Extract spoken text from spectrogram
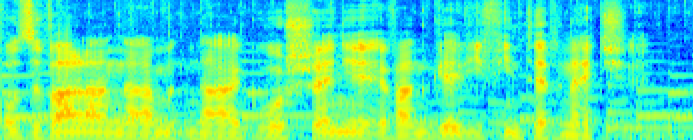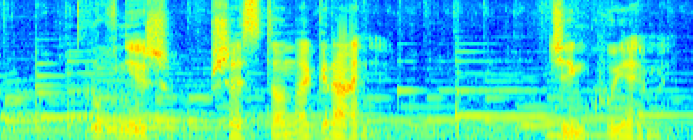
pozwala nam na głoszenie Ewangelii w internecie, również przez to nagranie. Dziękujemy.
